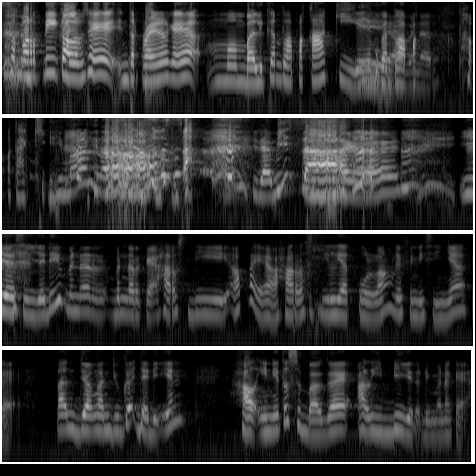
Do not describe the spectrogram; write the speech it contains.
seperti kalau saya entrepreneur kayak membalikan telapak kaki kayaknya bukan Iya, telapak benar. telapak kaki. gimana susah tidak bisa ya kan iya sih jadi bener-bener kayak harus di apa ya harus dilihat ulang definisinya kayak dan jangan juga jadiin hal ini tuh sebagai alibi gitu di mana kayak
